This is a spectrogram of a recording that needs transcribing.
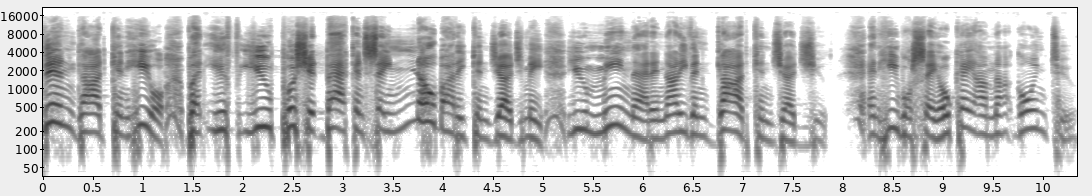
then God can heal. But if you push it back and say, nobody can judge me, you mean that, and not even God can judge you. And he will say, Okay, I'm not going to.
